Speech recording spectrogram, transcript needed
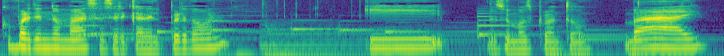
compartiendo más acerca del perdón. Y nos vemos pronto. Bye.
